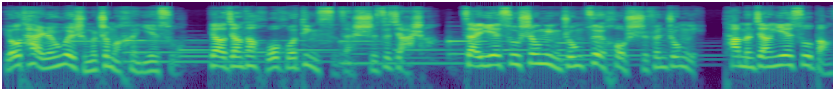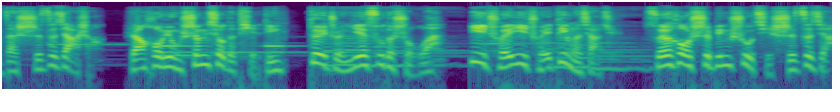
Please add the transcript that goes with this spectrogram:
犹太人为什么这么恨耶稣，要将他活活钉死在十字架上？在耶稣生命中最后十分钟里，他们将耶稣绑在十字架上，然后用生锈的铁钉对准耶稣的手腕，一锤一锤钉了下去。随后，士兵竖起十字架，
